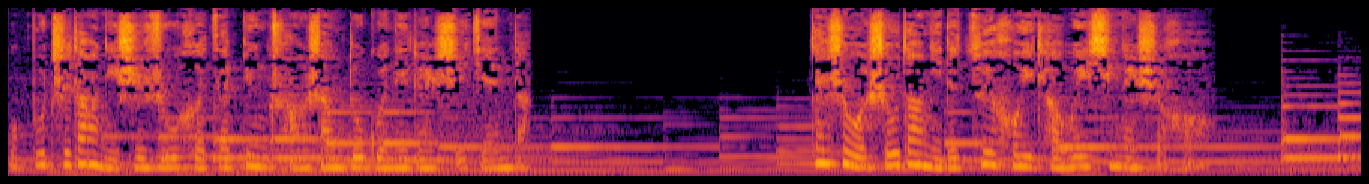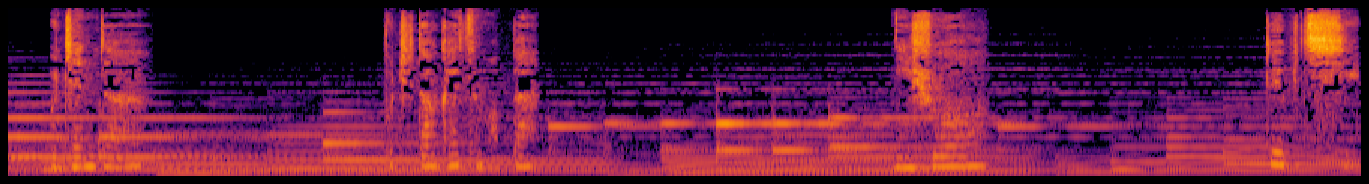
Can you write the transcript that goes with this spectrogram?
我不知道你是如何在病床上度过那段时间的，但是我收到你的最后一条微信的时候，我真的不知道该怎么办。你说：“对不起，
